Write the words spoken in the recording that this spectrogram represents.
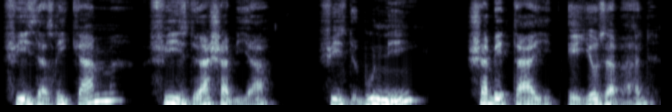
fils d'Azrikam, fils de Hashabia, fils de Bouni, Shabétaï et Yozabad,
